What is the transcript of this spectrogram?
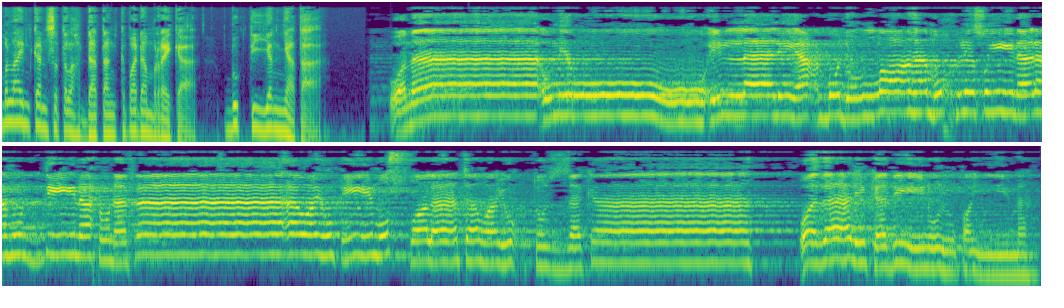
melainkan setelah datang kepada mereka bukti yang nyata وما أمروا إلا ليعبدوا الله مخلصين له الدين حنفاء ويقيموا الصلاة ويؤتوا الزكاة وذلك دين القيمة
